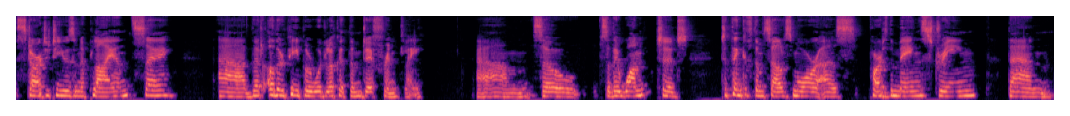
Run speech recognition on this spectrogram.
started to use an appliance, say, uh, that other people would look at them differently. Um, so, so they wanted to think of themselves more as part of the mainstream than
